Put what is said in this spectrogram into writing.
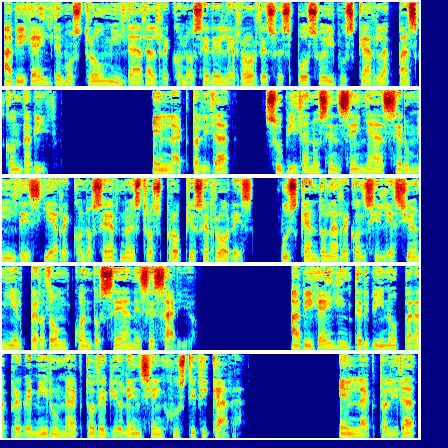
Abigail demostró humildad al reconocer el error de su esposo y buscar la paz con David. En la actualidad, su vida nos enseña a ser humildes y a reconocer nuestros propios errores, buscando la reconciliación y el perdón cuando sea necesario. Abigail intervino para prevenir un acto de violencia injustificada. En la actualidad,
